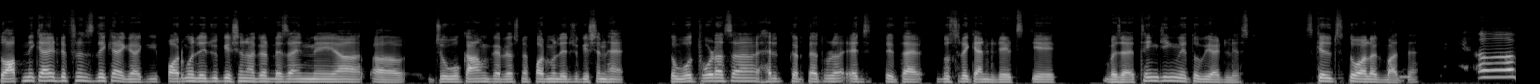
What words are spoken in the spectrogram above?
तो आपने क्या डिफरेंस देखा है क्या कि फॉर्मल एजुकेशन अगर डिज़ाइन में या अ, जो वो काम कर रहे हैं उसमें फॉर्मल एजुकेशन है तो वो थोड़ा सा हेल्प करता है थोड़ा एज देता है दूसरे कैंडिडेट्स के बजाय थिंकिंग में तो भी एटलीस्ट स्किल्स तो अलग बात है. अ,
